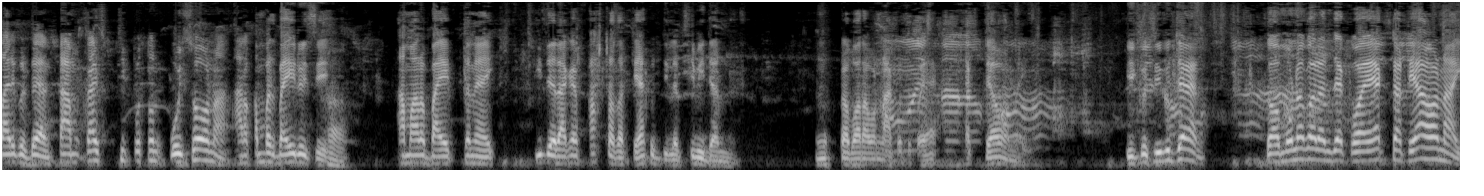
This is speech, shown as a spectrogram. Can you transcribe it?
বাড়ি করে দেন কাম কাজ ঠিক মতন কইছো না আর কাম কাজ বাইর হয়েছে হ্যাঁ। আমার বাইর তেনে ঈদের আগে পাঁচ হাজার টাকা করে দিলাম সিবি দেন মুখটা বরাবর না করতে পারে একটাও নাই। কি করছি বুঝছেন? তো মনে করেন যে কয়েকটা টেয়াও নাই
